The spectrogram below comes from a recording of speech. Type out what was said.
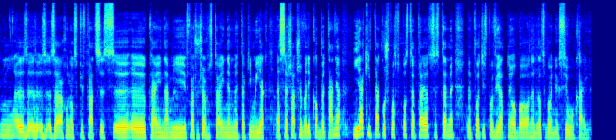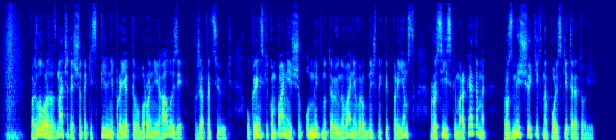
м, е, з- з- za rachunок współpracy z e, krajami, w pierwszą czergu z krajami takimi jak SSA czy Wielka Brytania, jak i також pos- постачають системи протиповітряної оборони для Збройних сил України. Важливо зазначити, що такі спільні проєкти в оборонній галузі вже працюють. Українські компанії, щоб уникнути руйнування виробничних підприємств російськими ракетами, розміщують їх на польській території.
